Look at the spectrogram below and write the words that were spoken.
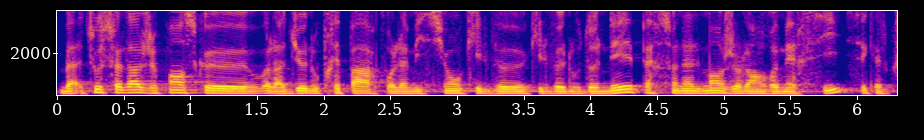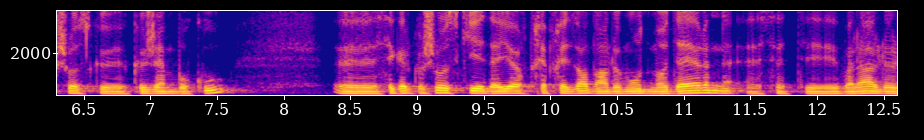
Bah, tout cela, je pense que voilà, Dieu nous prépare pour la mission qu'il veut, qu'il veut nous donner. Personnellement, je l'en remercie. C'est quelque chose que, que j'aime beaucoup. Euh, c'est quelque chose qui est d'ailleurs très présent dans le monde moderne. Euh, c'était voilà le,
